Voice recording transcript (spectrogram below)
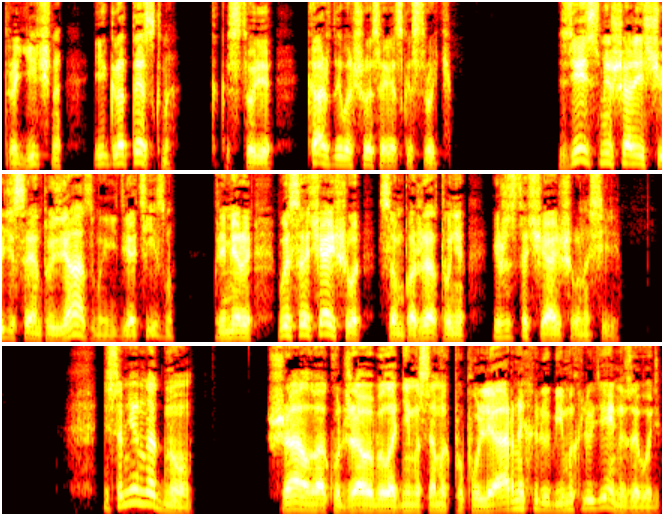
трагично и гротескно, как история каждой большой советской стройки. Здесь смешались чудеса энтузиазма и идиотизма, примеры высочайшего самопожертвования и жесточайшего насилия. Несомненно одно. Шалва Акуджава был одним из самых популярных и любимых людей на заводе.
